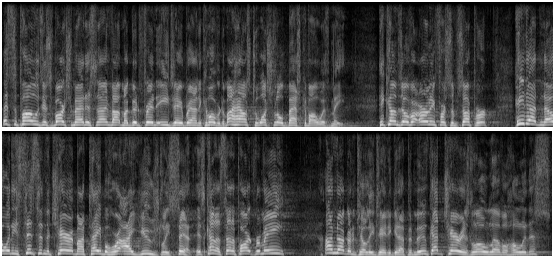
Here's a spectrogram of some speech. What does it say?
Let's suppose it's March Madness and I invite my good friend E.J. Brown to come over to my house to watch a little basketball with me. He comes over early for some supper. He doesn't know, and he sits in the chair at my table where I usually sit. It's kind of set apart for me. I'm not going to tell EJ to get up and move. That chair is low level holiness.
